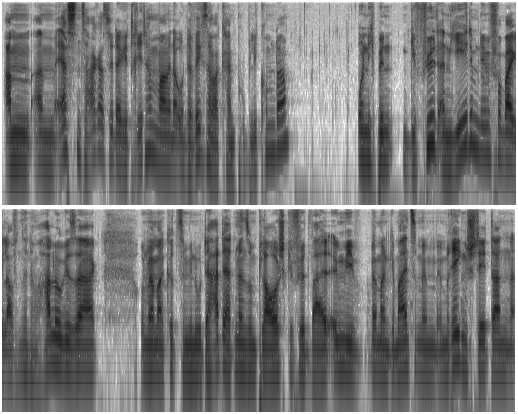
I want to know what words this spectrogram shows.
am, am ersten Tag, als wir da gedreht haben, waren wir da unterwegs, da war kein Publikum da. Und ich bin gefühlt an jedem, dem wir vorbeigelaufen sind, haben Hallo gesagt. Und wenn man kurz eine Minute hatte, hat man so einen Plausch geführt, weil irgendwie, wenn man gemeinsam im, im Regen steht, dann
